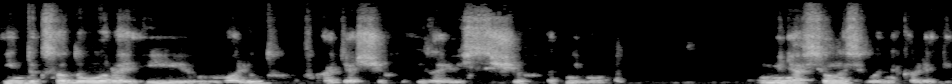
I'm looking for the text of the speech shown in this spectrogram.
индекса доллара и валют, входящих и зависящих от него. У меня все на сегодня, коллеги.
